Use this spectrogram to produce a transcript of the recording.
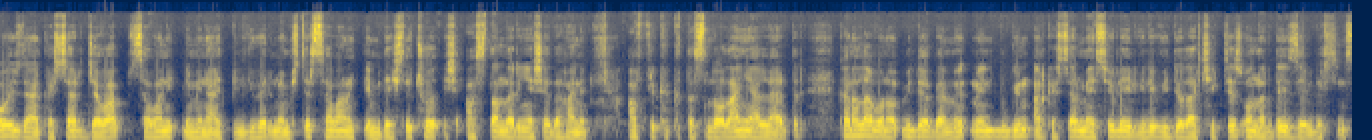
O yüzden arkadaşlar cevap savan iklimine ait bilgi verilmemiştir. Savan iklimi de işte, çöl, işte aslanların yaşadığı hani Afrika kıtasında olan yerlerdir. Kanala abone olup video beğenmeyi unutmayın. Bugün arkadaşlar MSU ile ilgili videolar çekeceğiz. Onları da izleyebilirsiniz.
